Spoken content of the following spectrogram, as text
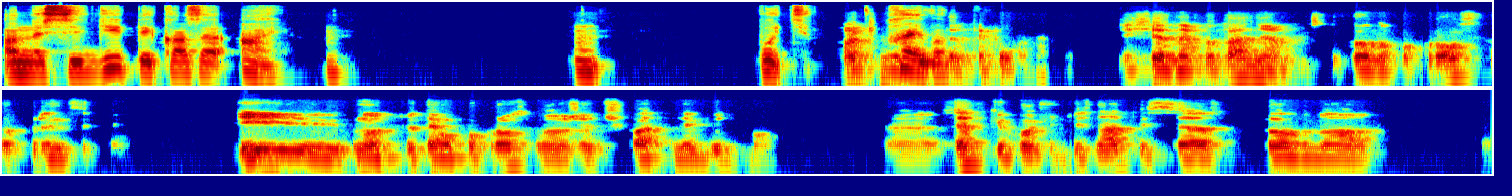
а не сидіти і казати, ай, Окей, Хай вам. Ще одне питання стосовно Покровська, в принципі. І ну, цю тему Покровська ми вже чекати не будемо. Е, все-таки хочу дізнатися стосовно е,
